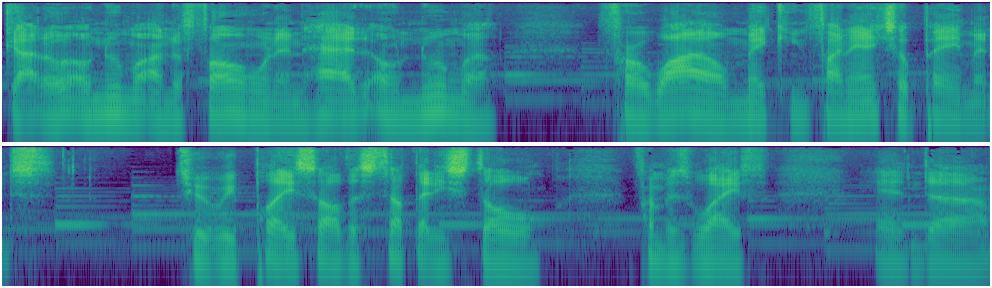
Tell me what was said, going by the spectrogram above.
got Onuma on the phone and had Onuma for a while making financial payments to replace all the stuff that he stole from his wife, and. Uh,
